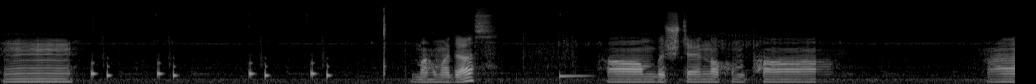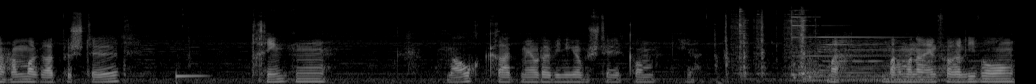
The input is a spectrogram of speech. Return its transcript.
Hm. Machen wir das. Ähm, bestellen noch ein paar... Ah, haben wir gerade bestellt. Trinken. Wir auch gerade mehr oder weniger bestellt. Komm, hier. Mach, machen wir eine einfache Lieferung.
